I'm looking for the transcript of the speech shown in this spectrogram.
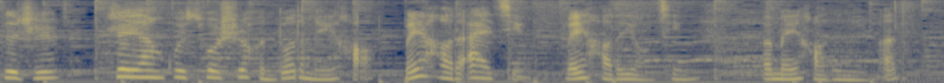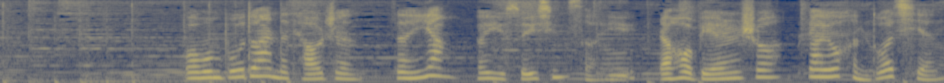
自知这样会错失很多的美好，美好的爱情，美好的友情，和美好的你们。我们不断的调整，怎样可以随心所欲？然后别人说要有很多钱，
